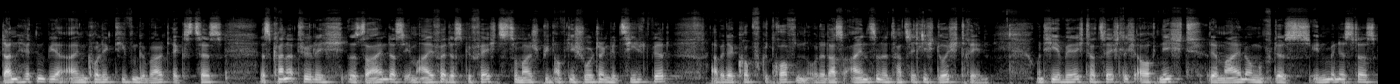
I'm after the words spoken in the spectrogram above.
Dann hätten wir einen kollektiven Gewaltexzess. Es kann natürlich sein, dass im Eifer des Gefechts zum Beispiel auf die Schultern gezielt wird, aber der Kopf getroffen oder dass Einzelne tatsächlich durchdrehen. Und hier wäre ich tatsächlich auch nicht der Meinung des Innenministers,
